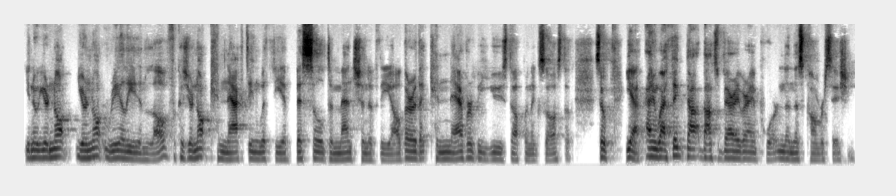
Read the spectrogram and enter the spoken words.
you know, you're not you're not really in love because you're not connecting with the abyssal dimension of the other that can never be used up and exhausted. So yeah, anyway, I think that that's very, very important in this conversation.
